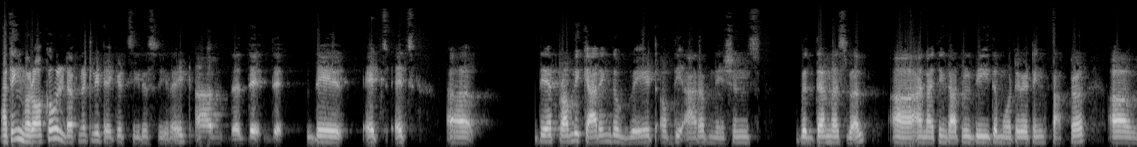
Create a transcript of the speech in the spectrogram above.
I think Morocco will definitely take it seriously, right? Um, they, they, they, it's, it's, uh, they're probably carrying the weight of the Arab nations with them as well, uh, and I think that will be the motivating factor. Uh,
